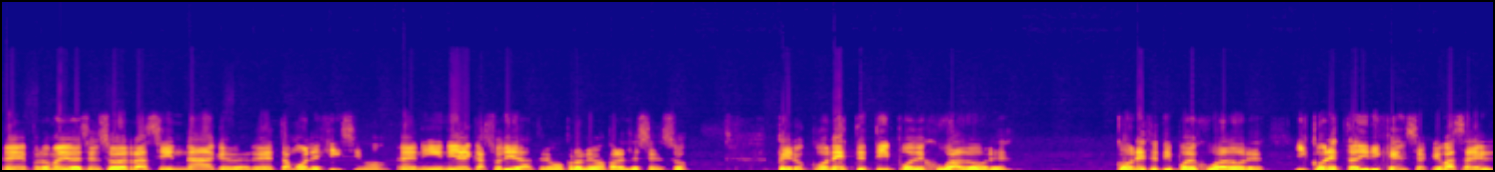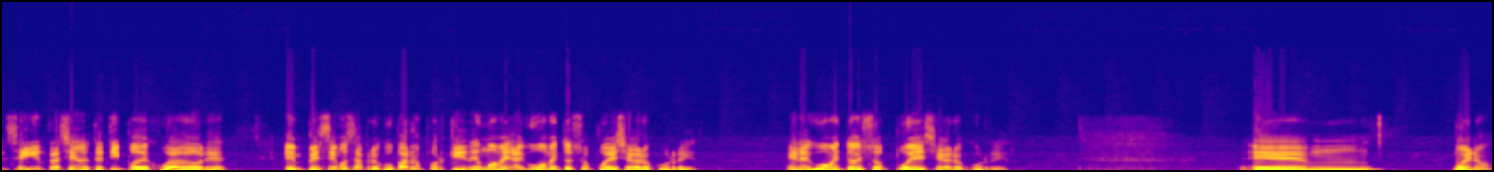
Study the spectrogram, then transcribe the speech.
¿eh? promedio de descenso de Racing, nada que ver, ¿eh? estamos lejísimos, ¿eh? ni, ni de casualidad tenemos problemas para el descenso. Pero con este tipo de jugadores, con este tipo de jugadores y con esta dirigencia que va a seguir trayendo este tipo de jugadores, empecemos a preocuparnos porque en un momen- algún momento eso puede llegar a ocurrir. En algún momento eso puede llegar a ocurrir. Eh, bueno,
